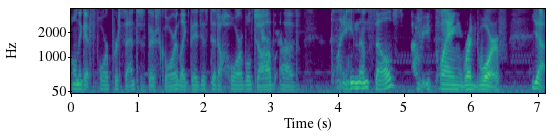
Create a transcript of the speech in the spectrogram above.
only get four percent as their score. Like they just did a horrible job of playing themselves. Of playing Red Dwarf. Yeah,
